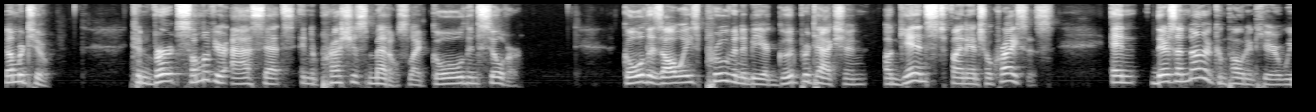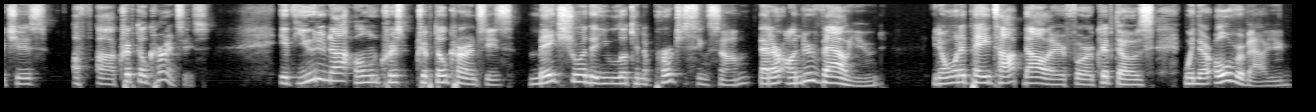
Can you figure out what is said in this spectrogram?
Number two, Convert some of your assets into precious metals like gold and silver. Gold has always proven to be a good protection against financial crisis. And there's another component here, which is uh, uh cryptocurrencies. If you do not own cryptocurrencies, make sure that you look into purchasing some that are undervalued. You don't want to pay top dollar for cryptos when they're overvalued.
